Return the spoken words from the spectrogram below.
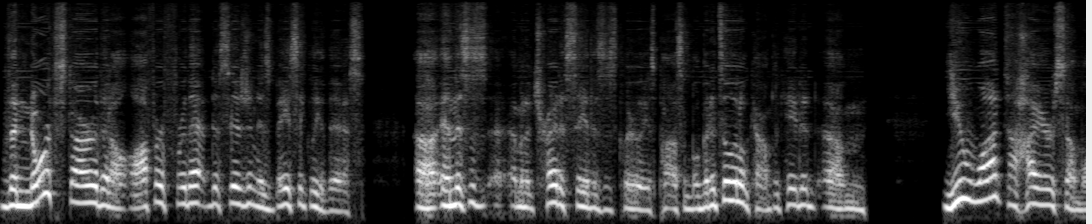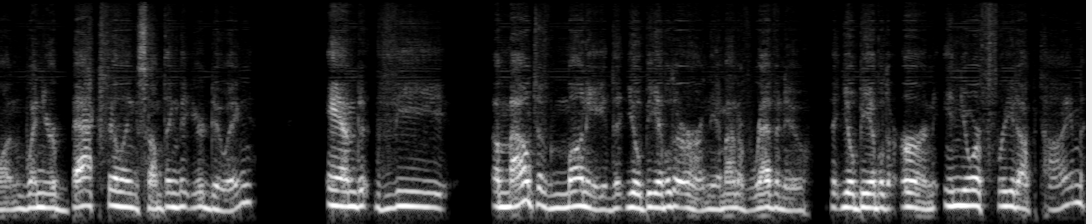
the North Star that I'll offer for that decision is basically this. Uh, and this is, I'm going to try to say this as clearly as possible, but it's a little complicated. Um, you want to hire someone when you're backfilling something that you're doing and the amount of money that you'll be able to earn, the amount of revenue that you'll be able to earn in your freed up time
